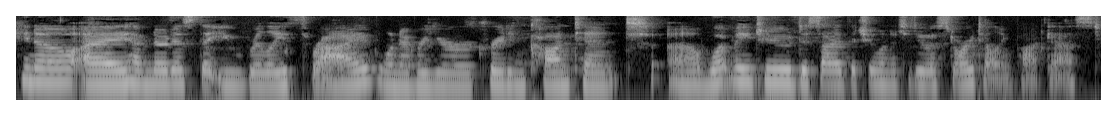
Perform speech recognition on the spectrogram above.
you know, I have noticed that you really thrive whenever you're creating content. Uh, what made you decide that you wanted to do a storytelling podcast?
